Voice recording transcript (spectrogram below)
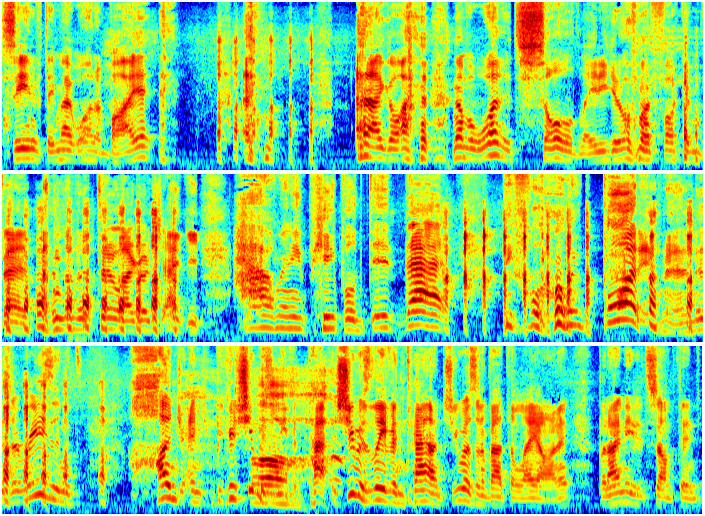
seeing if they might want to buy it. I go, number one, it's sold, lady. Get off my fucking bed. And number two, I go, Jackie, how many people did that before we bought it, man? There's a reason hundred, and because she was leaving, oh. ta- she was leaving town. She wasn't about to lay on it, but I needed something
